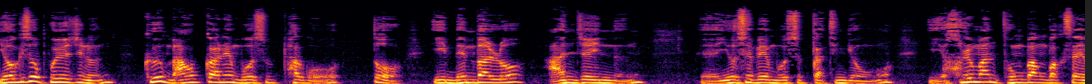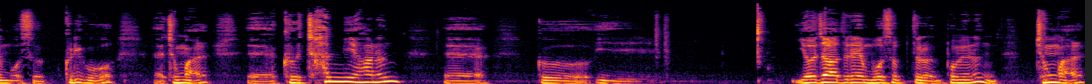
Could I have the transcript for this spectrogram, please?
여기서 보여지는 그 마국간의 모습하고 또 이 맨발로 앉아 있는 요셉의 모습 같은 경우 이 허름한 동방 박사의 모습 그리고 정말 그 찬미하는 그 이 여자들의 모습들은 보면은 정말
